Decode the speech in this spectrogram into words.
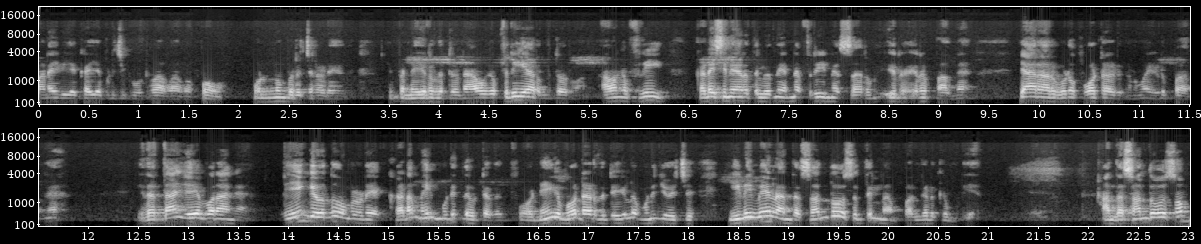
மனைவியை கையை பிடிச்சி கூட்டு வா போவோம் ஒன்றும் பிரச்சனை கிடையாது. இப்போ நீ இருந்துட்டு அவங்க ஃப்ரீயாக இருந்துட்டு வருவாங்க. அவங்க ஃப்ரீ கடைசி நேரத்தில் வந்து என்ன ஃப்ரீனஸ் இரு இருப்பாங்க? யார் யார் கூட ஃபோட்டோ எடுக்கணுமோ எடுப்பாங்க. இதைத்தான் செய்ய போகிறாங்க நீங்கள் வந்து உங்களுடைய கடமை முடிந்து விட்டது. இப்போ நீங்கள் போட்டோ எடுத்துட்டீங்களா முடிஞ்சு வச்சு இனிமேல் அந்த சந்தோஷத்தில் நாம் பங்கெடுக்க முடியாது. அந்த சந்தோஷம்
